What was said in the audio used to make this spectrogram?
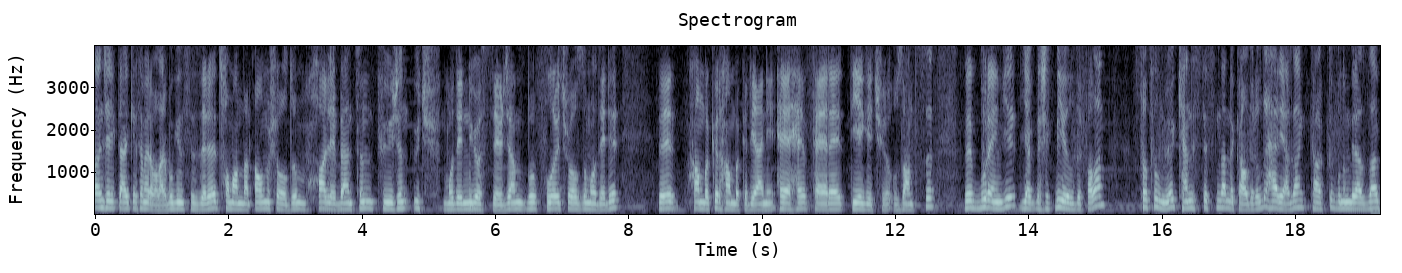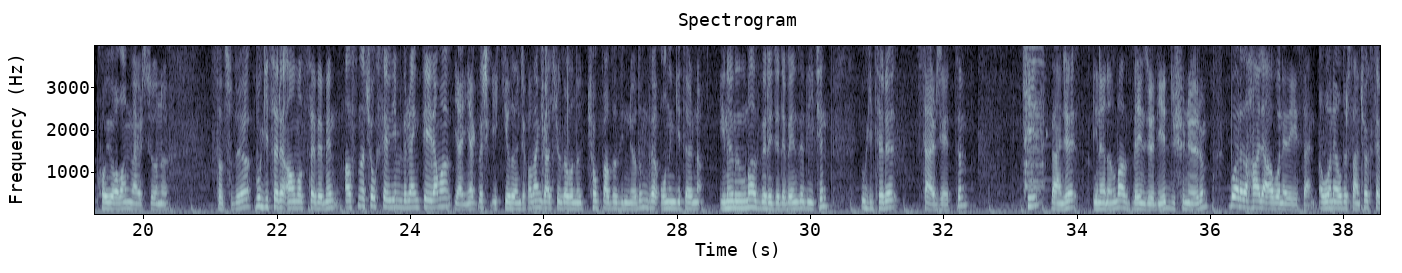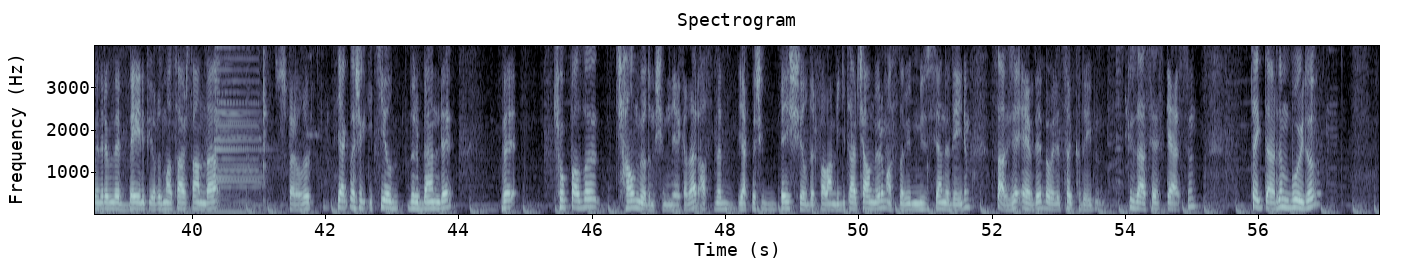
Öncelikle herkese merhabalar. Bugün sizlere Thoman'dan almış olduğum Harley Benton Fusion 3 modelini göstereceğim. Bu Floyd Rose'lu modeli ve humbucker humbucker yani HHFR diye geçiyor uzantısı. Ve bu rengi yaklaşık bir yıldır falan satılmıyor. Kendi sitesinden de kaldırıldı. Her yerden kalktı. Bunun biraz daha koyu olan versiyonu satılıyor. Bu gitarı alması sebebim aslında çok sevdiğim bir renk değil ama yani yaklaşık 2 yıl önce falan Guthrie Govan'ı çok fazla dinliyordum ve onun gitarına inanılmaz derecede benzediği için bu gitarı tercih ettim. Ki bence inanılmaz benziyor diye düşünüyorum. Bu arada hala abone değilsen, abone olursan çok sevinirim ve beğenip yorum atarsan da süper olur. Yaklaşık 2 yıldır ben de ve çok fazla çalmıyordum şimdiye kadar. Aslında yaklaşık 5 yıldır falan bir gitar çalmıyorum. Aslında bir müzisyen de değilim. Sadece evde böyle takılayım. Güzel ses gelsin. Tek derdim buydu.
